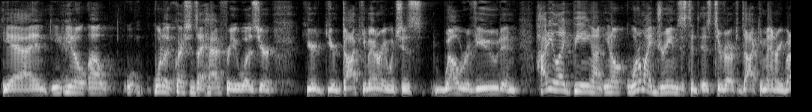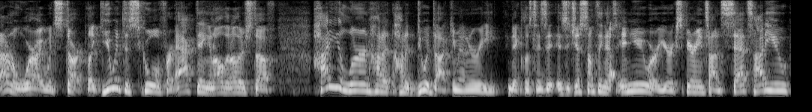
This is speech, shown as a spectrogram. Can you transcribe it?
Yeah, and you, you know, uh, w- one of the questions I had for you was your your your documentary, which is well reviewed. And how do you like being on? You know, one of my dreams is to is to direct a documentary, but I don't know where I would start. Like you went to school for acting and all that other stuff. How do you learn how to how to do a documentary, Nicholas? Is it is it just something that's in you, or your experience on sets? How do you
